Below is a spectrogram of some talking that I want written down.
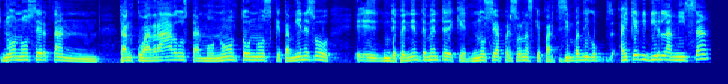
no, no ser tan, tan cuadrados, tan monótonos, que también eso, eh, independientemente de que no sea personas que participan, digo, pues, hay que vivir la misa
